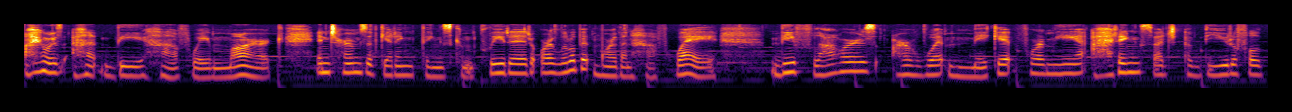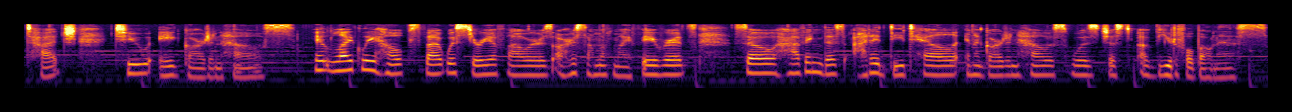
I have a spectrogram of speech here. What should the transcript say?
I was at the halfway mark in terms of getting things completed or a little bit more than halfway. The flowers are what make it for me, adding such a beautiful touch to a garden house. It likely helps that wisteria flowers are some of my favorites, so having this added detail in a garden house was just a beautiful bonus.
